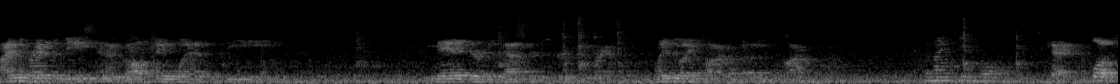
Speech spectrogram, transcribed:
I'm the Brampton Beast and I'm golfing with manager of investors group in Brampton. When do I talk about hockey? the 19th hole. Okay, close,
